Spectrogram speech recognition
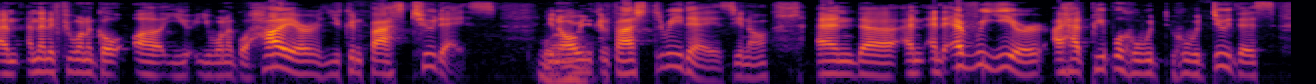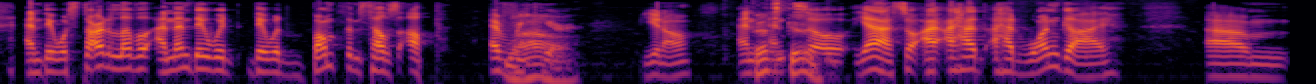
and, and then if you want to go, uh, you, you want to go higher, you can fast two days, you know, or you can fast three days, you know, and uh, and and every year I had people who would who would do this, and they would start a level, and then they would they would bump themselves up every wow. year, you know, and That's and good. so yeah, so I, I had I had one guy, um,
